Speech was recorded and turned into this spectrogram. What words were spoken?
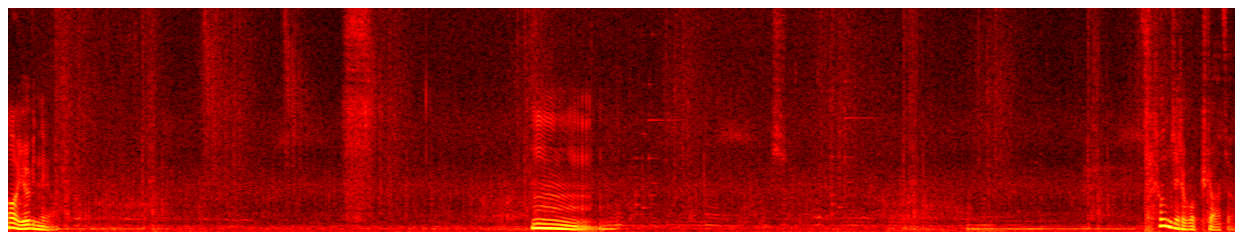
어 여기 있네요. 음... 새로운 재료가 필요하죠.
